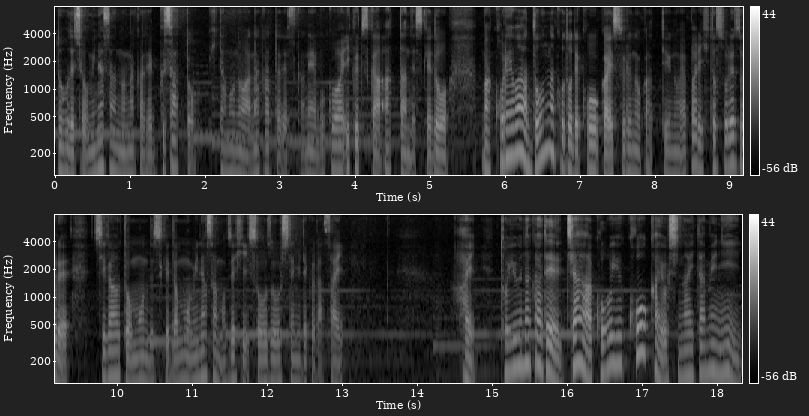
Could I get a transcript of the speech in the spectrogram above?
どうでしょう？皆さんの中でぐさっときたものはなかったですかね？僕はいくつかあったんですけど、まあ、これはどんなことで後悔するのかっていうのはやっぱり人それぞれ違うと思うんですけども皆さんも是非想像してみてください。はい。という中でじゃあこういう後悔をしないために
